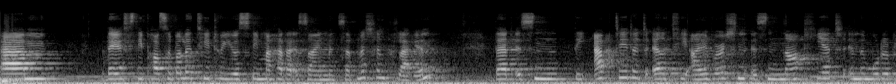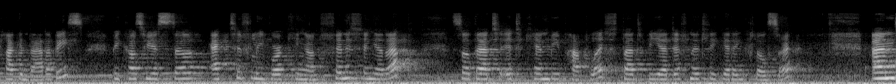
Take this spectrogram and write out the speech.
um, there's the possibility to use the Mahara assignment submission plugin. that is the updated LTI version is not yet in the Moodle plugin database because we are still actively working on finishing it up so that it can be published, but we are definitely getting closer. And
